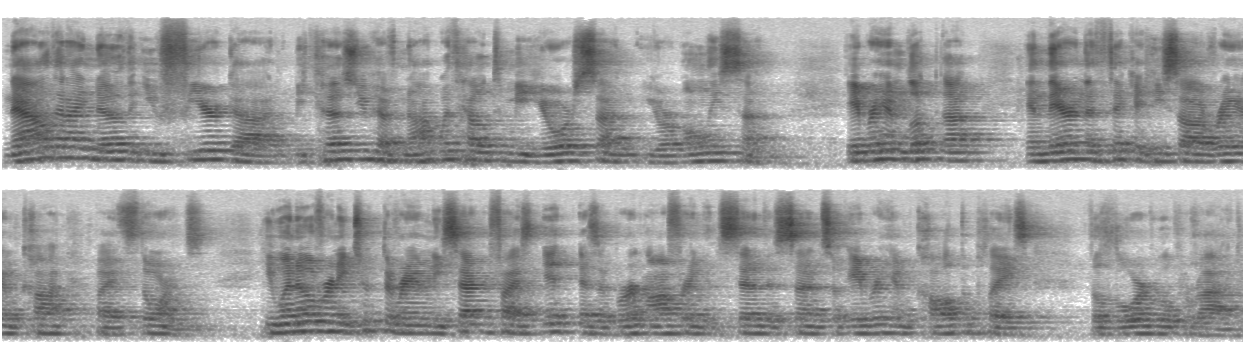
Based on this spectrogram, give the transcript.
Now that I know that you fear God, because you have not withheld to me your son, your only son. Abraham looked up, and there in the thicket he saw a ram caught by its thorns. He went over and he took the ram and he sacrificed it as a burnt offering instead of his son. So Abraham called the place, The Lord will provide.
